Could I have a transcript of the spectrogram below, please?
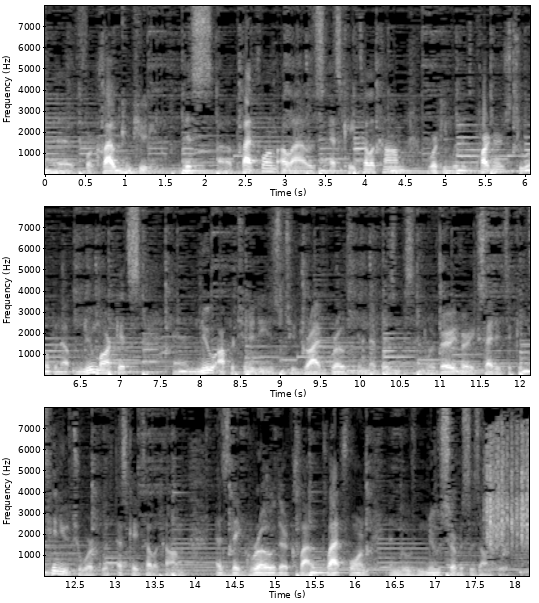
uh, for cloud computing. This uh, platform allows SK Telecom, working with its partners, to open up new markets and new opportunities to drive growth in their business. And we're very, very excited to continue to work with SK Telecom as they grow their cloud platform and move new services onto it.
